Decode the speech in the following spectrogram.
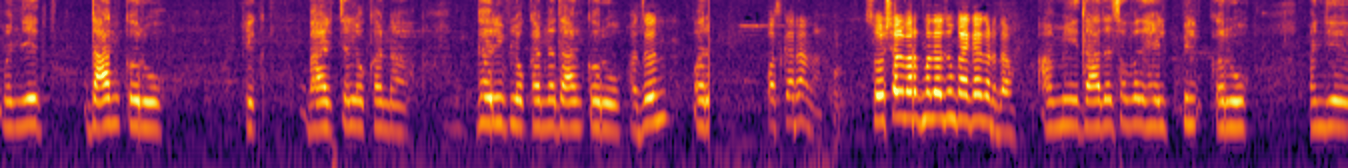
म्हणजे दान करू. बाहेरच्या लोकांना गरीब लोकांना दान करू. अजून? पर पस करा ना. सोशल वर्कमध्ये अजून काय काय करता? आम्ही दादासोबत हेल्प करू. म्हणजे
